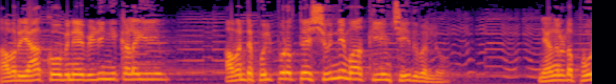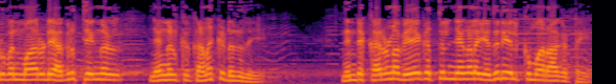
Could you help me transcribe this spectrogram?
അവർ യാക്കോബിനെ വിഴുങ്ങിക്കളയുകയും അവന്റെ പുൽപ്പുറത്തെ ശൂന്യമാക്കുകയും ചെയ്തുവല്ലോ. ഞങ്ങളുടെ പൂർവന്മാരുടെ അകൃത്യങ്ങൾ ഞങ്ങൾക്ക് കണക്കിടരുതേ. നിന്റെ കരുണ വേഗത്തിൽ ഞങ്ങളെ എതിരേൽക്കുമാറാകട്ടെ.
